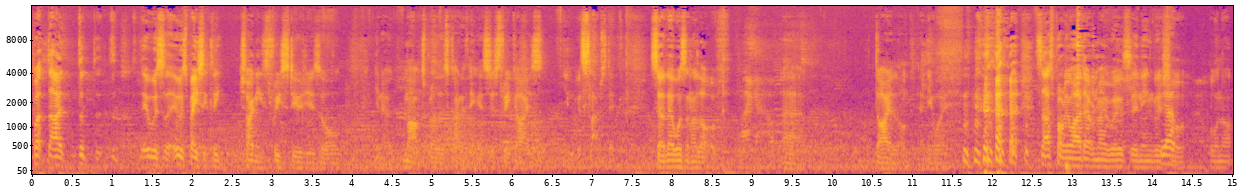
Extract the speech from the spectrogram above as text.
but I, the, the, the, it was it was basically Chinese Three Stooges or you know Marx Brothers kind of thing. It's just three guys you know, with slapstick. So there wasn't a lot of uh, dialogue anyway. so that's probably why I don't remember if it was in English Yeah. or, or not.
